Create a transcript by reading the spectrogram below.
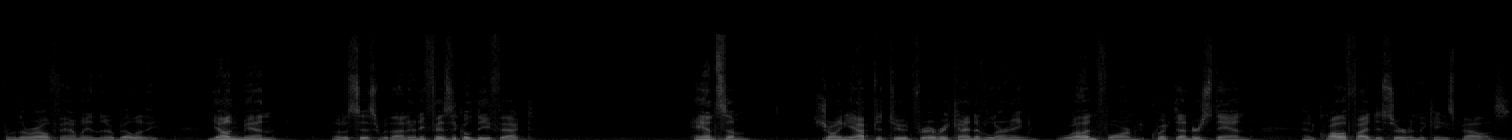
from the royal family and the nobility. Young men, notice this, without any physical defect, handsome, showing aptitude for every kind of learning, well informed, quick to understand, and qualified to serve in the king's palace.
